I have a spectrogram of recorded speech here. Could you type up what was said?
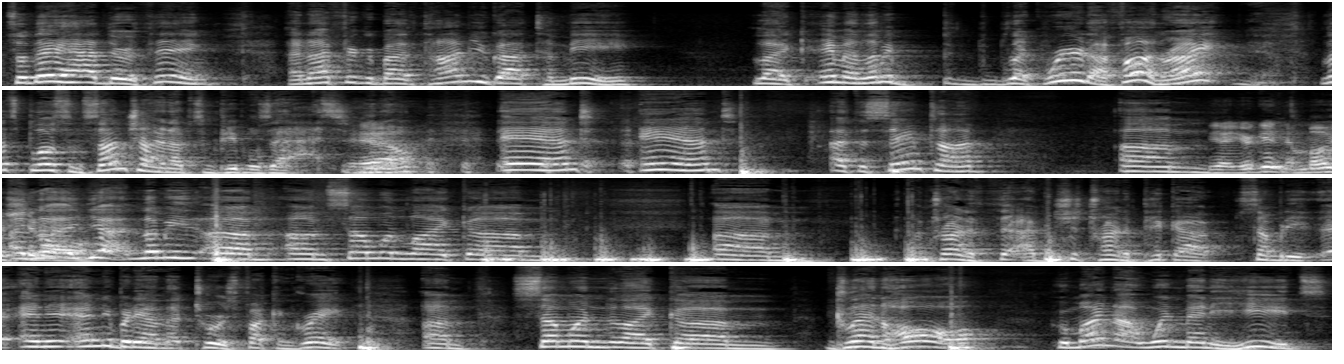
So they had their thing. And I figured by the time you got to me, like, hey, man, let me, like, we're here to have fun, right? Let's blow some sunshine up some people's ass, you know? And, and at the same time, Yeah, you're getting emotional. yeah, let me. Um, um, someone like um, um, I'm trying to. Th- I'm just trying to pick out somebody. Any anybody on that tour is fucking great. Um, someone like um, Glenn Hall, who might not win many heats.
